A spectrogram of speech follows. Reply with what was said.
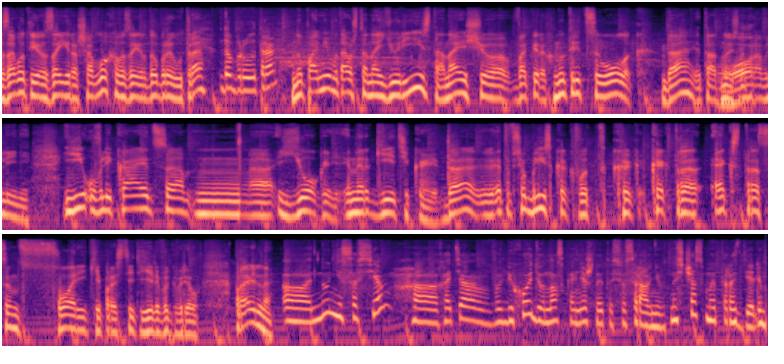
Зовут ее Заира Шавлохова. Заира, доброе утро. Доброе утро. Но помимо того, что она юрист, она еще, во-первых, нутрициолог, да, это одно из О. направлений, и увлекается м, э, йогой, энергетикой, да, это все близко к вот к, к экстра, экстрасенсорике, простите, еле выговорил. Правильно? А, ну, не совсем, а, хотя в обиходе у нас, конечно, это все сравнивают. Но сейчас мы это разделим.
